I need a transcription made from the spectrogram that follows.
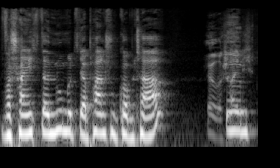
wahrscheinlich dann nur mit japanischem Kommentar. Ja, Ähm,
